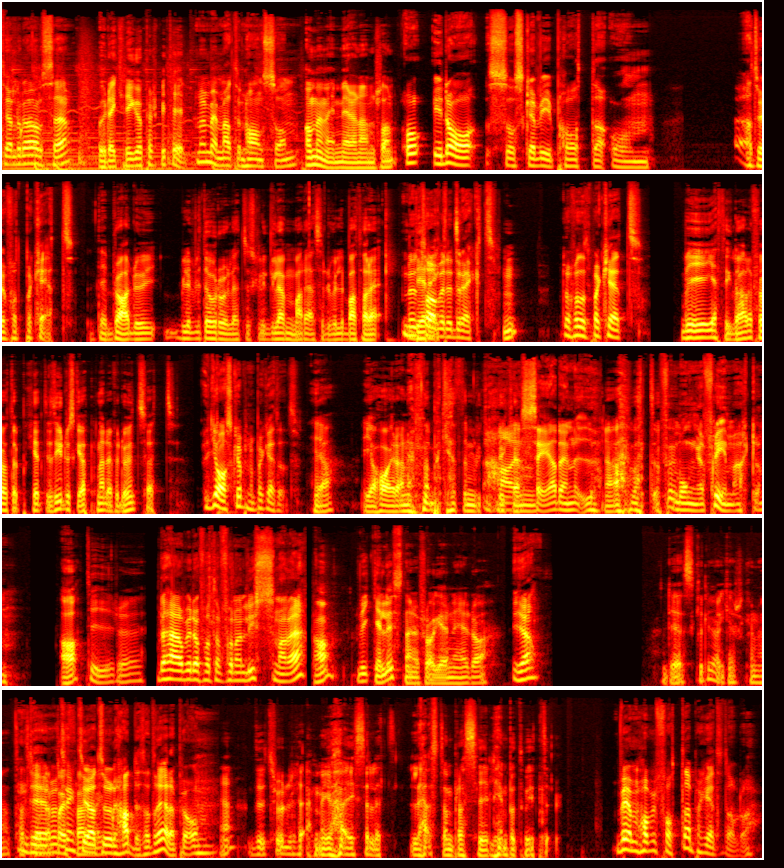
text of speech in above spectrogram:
Till Rörelse Udda krig och perspektiv. med mig Martin Hansson. Och med mig, Miran Andersson. Och idag så ska vi prata om att vi har fått paket. Det är bra, du blev lite orolig att du skulle glömma det, så du ville bara ta det Nu direkt. tar vi det direkt. Mm. Du har fått ett paket. Vi är jätteglada för att ha paket. Jag tycker du ska öppna det, för du har inte sett. Jag ska öppna paketet. Ja, jag har ju redan öppnat paketet. men Du, du kan... jag ser det nu. Ja. Många frimärken. Ja, tyr. eh. Det här har vi då fått från en lyssnare. Ja, vilken lyssnare frågar ni idag? Ja, Det skulle jag kanske kunna ta det reda på i tänkte jag att du hade tagit reda på. Ja, du trodde det, men jag har istället läst om Brasilien på Twitter. Vem har vi fått det här paketet av då?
